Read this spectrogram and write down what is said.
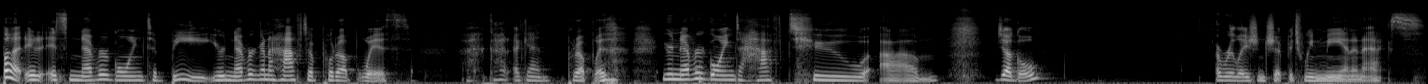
But it, it's never going to be, you're never going to have to put up with, God, again, put up with, you're never going to have to um, juggle a relationship between me and an ex,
